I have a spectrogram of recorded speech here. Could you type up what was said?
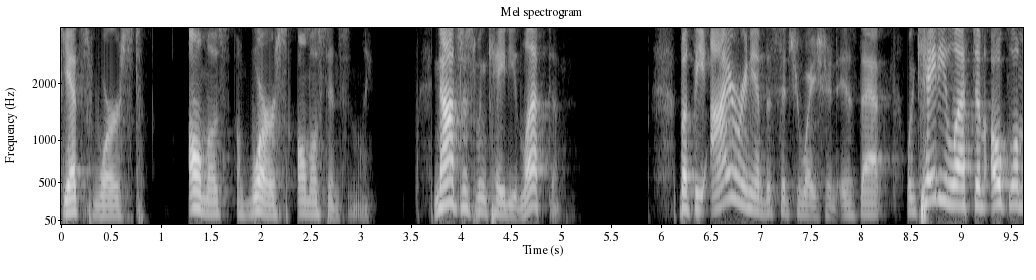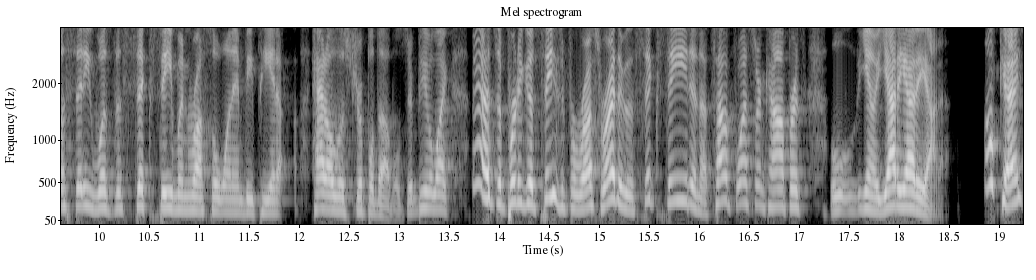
gets worse, almost worse, almost instantly. Not just when KD left him. But the irony of the situation is that when KD left him, Oklahoma City was the sixth seed when Russell won MVP and had all those triple doubles. People like, yeah, it's a pretty good season for Russ, right? They were the sixth seed in a tough Western Conference, you know, yada, yada, yada. Okay.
